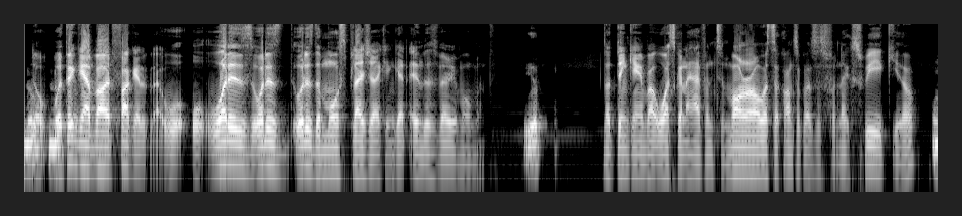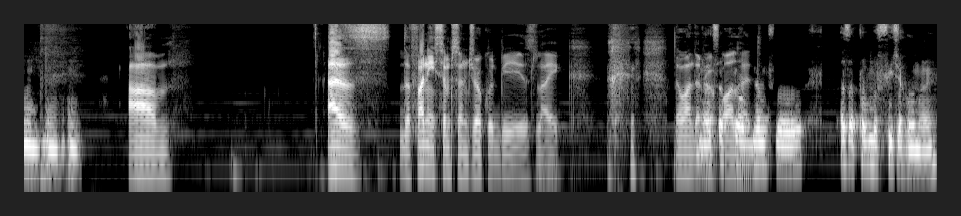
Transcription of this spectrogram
no, we're thinking about fuck it. wh- wh- What is what is what is the most pleasure I can get in this very moment? Yep. Not thinking about what's gonna happen tomorrow, what's the consequences for next week, you know. Mm, mm, mm. Um, as the funny Simpson joke would be, is like the one that we've all heard. That's a problem with future Homer.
